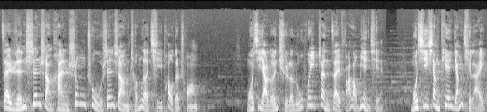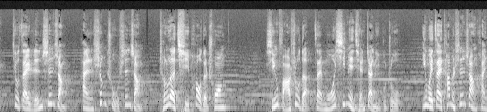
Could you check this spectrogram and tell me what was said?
在人身上和牲畜身上成了起泡的疮。”摩西亚伦取了炉灰，站在法老面前。摩西向天扬起来，就在人身上和牲畜身上成了起泡的疮。行法术的在摩西面前站立不住。因为在他们身上和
